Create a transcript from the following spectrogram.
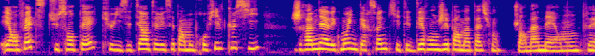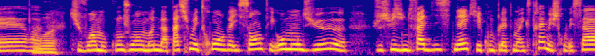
Et en fait, tu sentais qu'ils étaient intéressés par mon profil que si je ramenais avec moi une personne qui était dérangée par ma passion. Genre ma mère, mon père, euh, Ouais. tu vois, mon conjoint en mode ma passion est trop envahissante et oh mon dieu, euh, je suis une fan Disney qui est complètement extrême et je trouvais ça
